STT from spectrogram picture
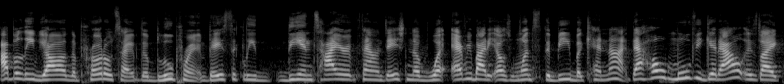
I believe y'all are the prototype, the blueprint, basically the entire foundation of what everybody else wants to be but cannot. That whole movie Get Out is like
